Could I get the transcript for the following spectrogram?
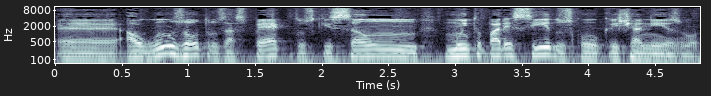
é, alguns outros aspectos que são muito parecidos com o cristianismo.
